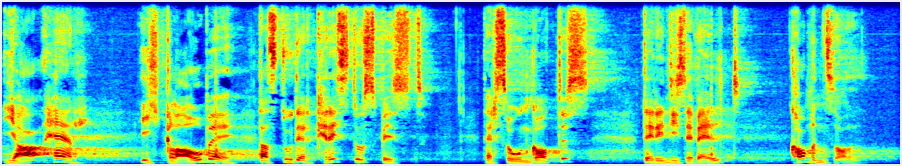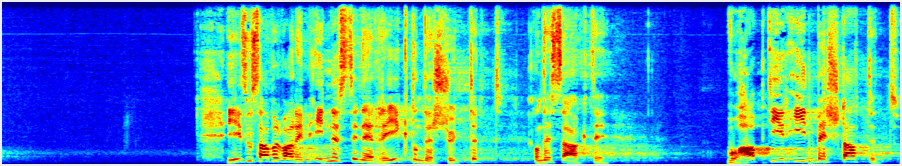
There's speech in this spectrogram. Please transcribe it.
ja Herr, ich glaube, dass du der Christus bist, der Sohn Gottes, der in diese Welt kommen soll. Jesus aber war im Innersten erregt und erschüttert und er sagte, wo habt ihr ihn bestattet?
